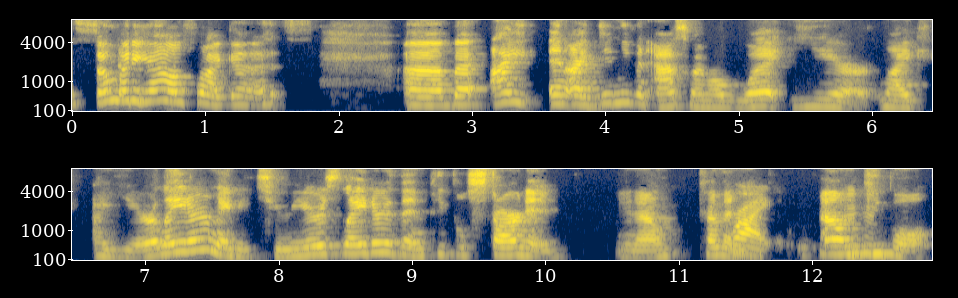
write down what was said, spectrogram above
somebody else like us. Uh, but I and I didn't even ask my mom what year. Like a year later, maybe two years later, then people started, you know, coming right. Found mm-hmm. people,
